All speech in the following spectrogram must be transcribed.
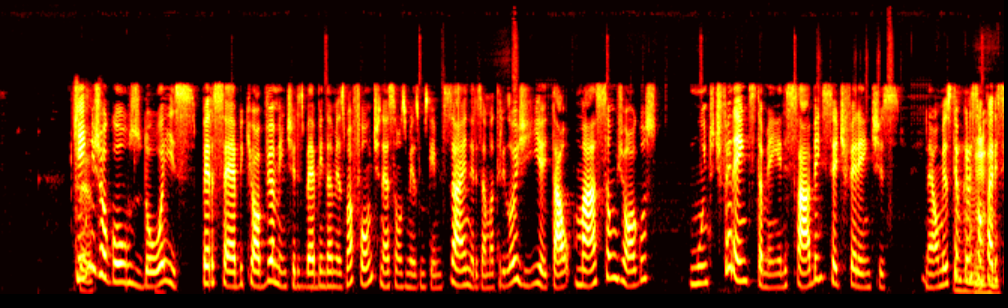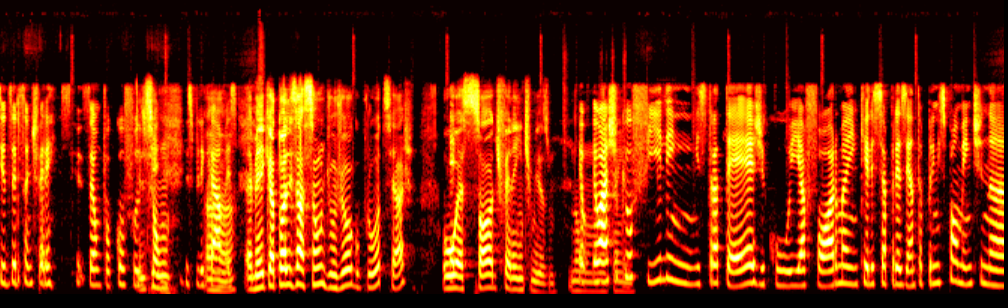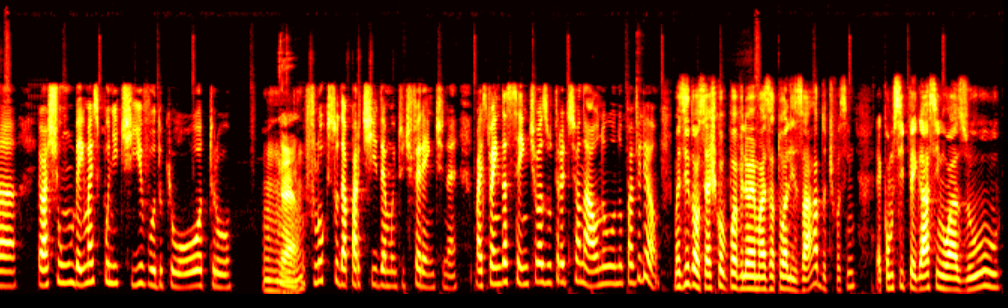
Quem Certo. jogou os dois percebe que, obviamente, eles bebem da mesma fonte, né? São os mesmos game designers, é uma trilogia e tal, mas são jogos muito diferentes também. Eles sabem ser diferentes, né? Ao mesmo tempo que eles são Uhum. parecidos, eles são diferentes. Isso é um pouco confuso Eles de são. explicar, Aham. mas É meio que atualização de um jogo pro outro, você acha? Ou é, só diferente mesmo? Não- Eu, eu acho tem- que o feeling estratégico e a forma em que ele se apresenta, principalmente na. Eu acho um bem mais punitivo do que o outro. Uhum. É. O fluxo da partida é muito diferente, né? Mas tu ainda sente o azul tradicional no, no pavilhão. Mas então, você acha que o pavilhão é mais atualizado? Tipo assim, é como se pegassem o azul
